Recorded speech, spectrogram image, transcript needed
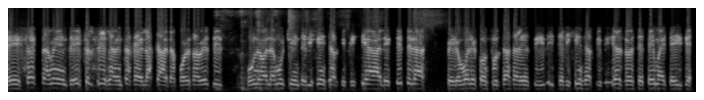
Exactamente, esa es la ventaja de las cartas, por eso a veces uno habla mucho de inteligencia artificial, etcétera, pero vos le consultás a la inteligencia artificial sobre este tema y te dice,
